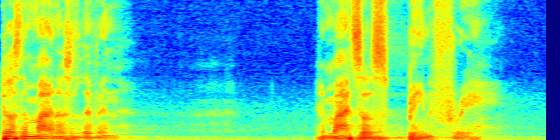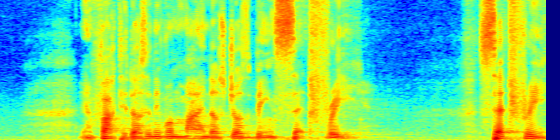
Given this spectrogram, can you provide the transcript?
doesn't mind us living, he minds us being free. In fact, he doesn't even mind us just being set free. Set free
